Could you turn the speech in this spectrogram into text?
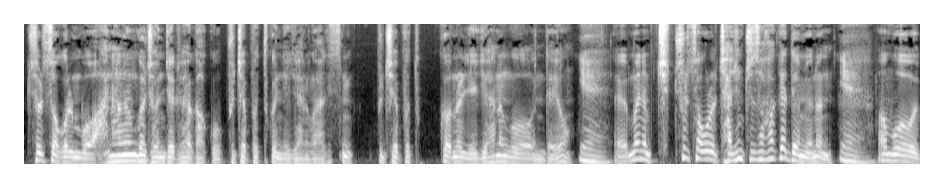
출석을 뭐 안 하는 걸 전제로 해갖고 부채포 특권 얘기하는 거 하겠습니까? 불체포 특권을 얘기하는 건데요. 예. 왜냐하면 출석을 자진 출석하게 되면은 예. 어뭐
